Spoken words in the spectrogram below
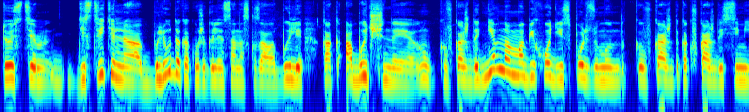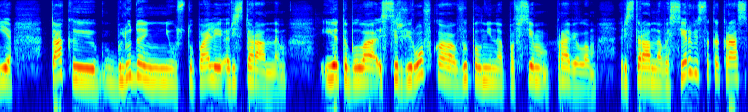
То есть эм, действительно блюда, как уже Галина Санна сказала, были как обычные, ну, в каждодневном обиходе используемые, в каждой, как в каждой семье, так и блюда не уступали ресторанным. И это была сервировка, выполнена по всем правилам ресторанного сервиса как раз.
